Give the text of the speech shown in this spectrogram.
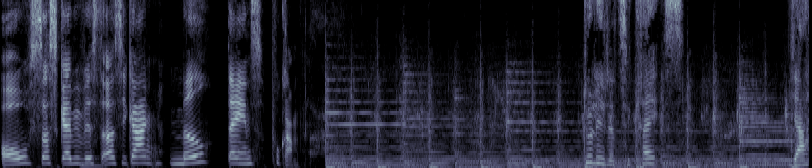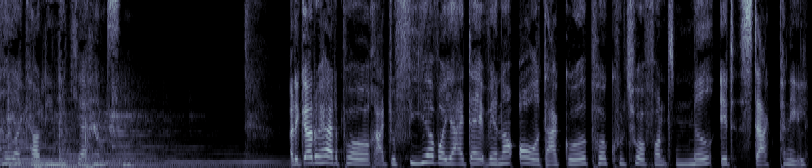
Og så skal vi vist også i gang med dagens program. Du lytter til Græs. Jeg hedder Karoline Kjær Hansen. Og det gør du her på Radio 4, hvor jeg i dag vender året, der er gået på Kulturfonden med et stærkt panel.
